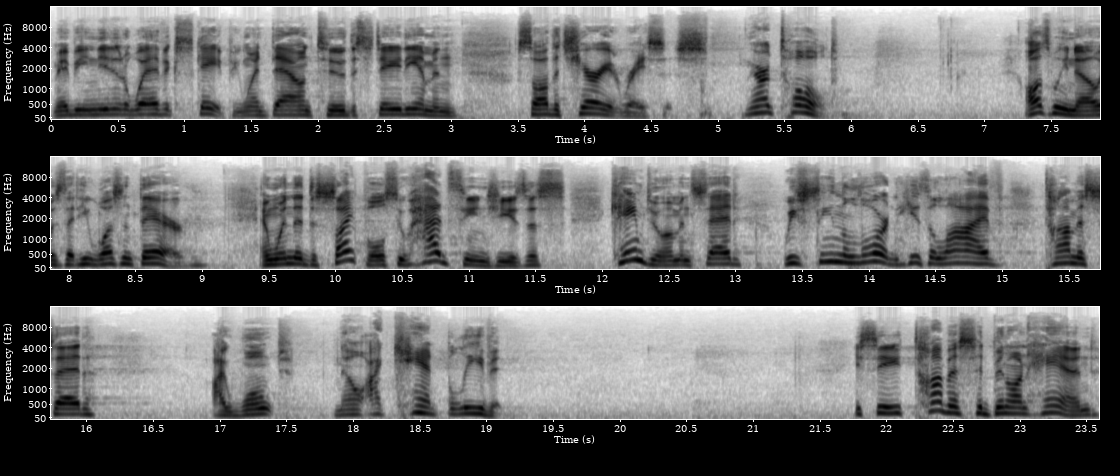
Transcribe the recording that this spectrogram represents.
Maybe he needed a way of escape. He went down to the stadium and saw the chariot races. We aren't told. All we know is that he wasn't there. And when the disciples who had seen Jesus came to him and said, We've seen the Lord and he's alive, Thomas said, I won't, no, I can't believe it. You see, Thomas had been on hand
